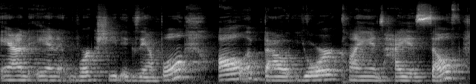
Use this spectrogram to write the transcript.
and and worksheet example all about your client's highest self,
